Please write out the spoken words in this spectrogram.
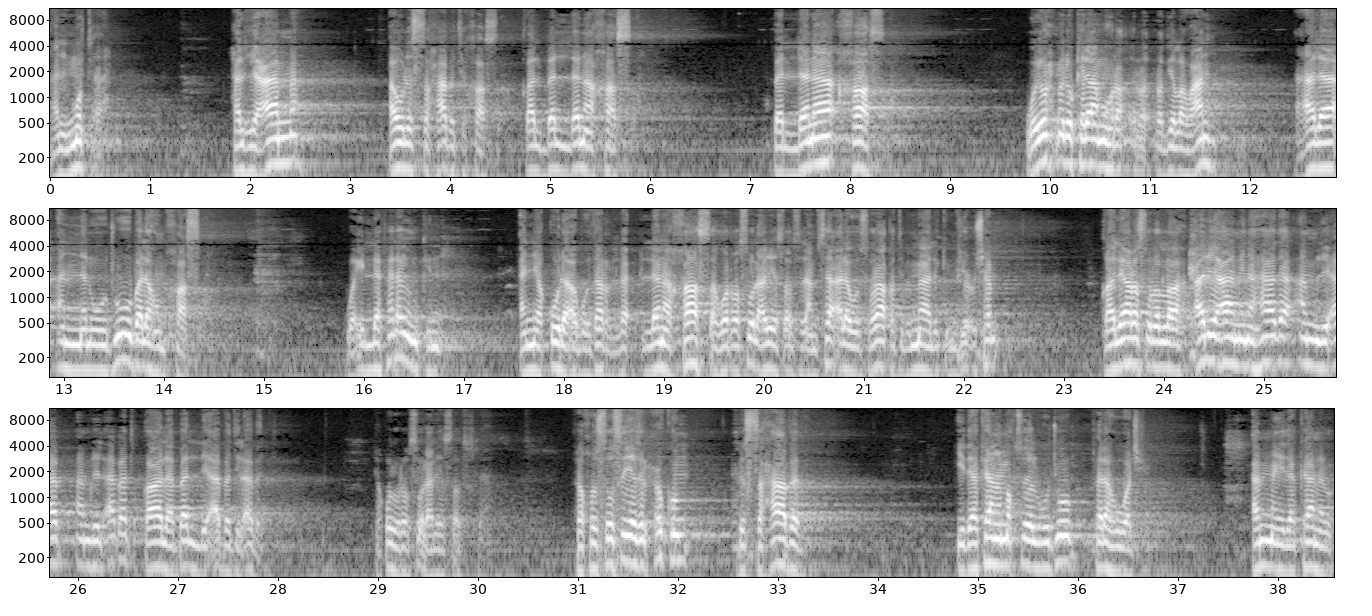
عن المتعة. هل هي عامة أو للصحابة خاصة؟ قال بل لنا خاصة. بل لنا خاصة. ويحمل كلامه رضي الله عنه على أن الوجوب لهم خاصة. وإلا فلا يمكن أن يقول أبو ذر لنا خاصة والرسول عليه الصلاة والسلام سأله سراقة بن مالك بن جعشم قال يا رسول الله ألعامنا هذا أم لأب أم للأبد؟ قال بل لأبد الأبد. يقول الرسول عليه الصلاة والسلام. فخصوصية الحكم بالصحابة إذا كان المقصود الوجوب فله وجه. أما إذا كان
